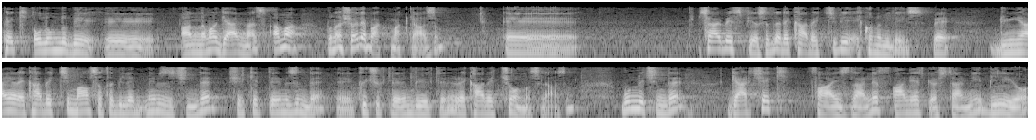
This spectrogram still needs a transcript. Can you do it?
pek olumlu bir e, anlama gelmez ama buna şöyle bakmak lazım. E, serbest piyasada rekabetçi bir ekonomideyiz ve dünyaya rekabetçi mal satabilmemiz için de şirketlerimizin de e, küçüklerin, büyüklerin rekabetçi olması lazım. Bunun için de gerçek faizlerle faaliyet göstermeyi biliyor,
